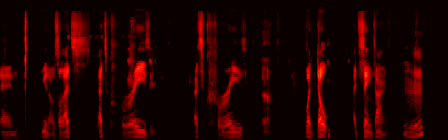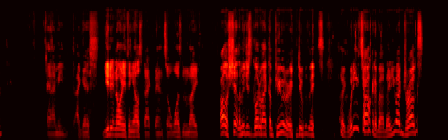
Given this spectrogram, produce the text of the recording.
and you know, so that's that's crazy. That's crazy. But dope at the same time. Mm-hmm. And I mean, I guess you didn't know anything else back then, so it wasn't like, oh shit, let me just go to my computer and do this. Like, what are you talking about, man? You on drugs?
